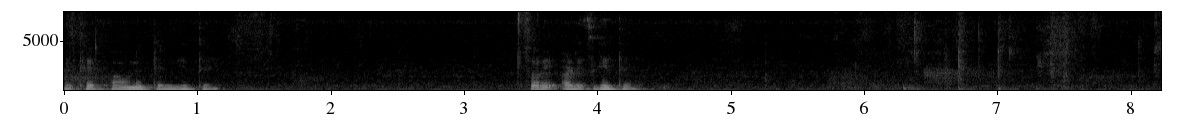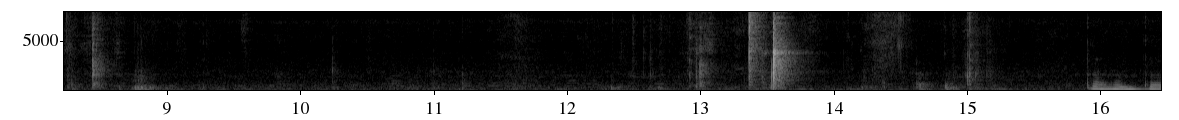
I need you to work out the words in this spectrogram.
इथे पावणे तीन घेते. सॉरी अडीच घेते. त्यानंतर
